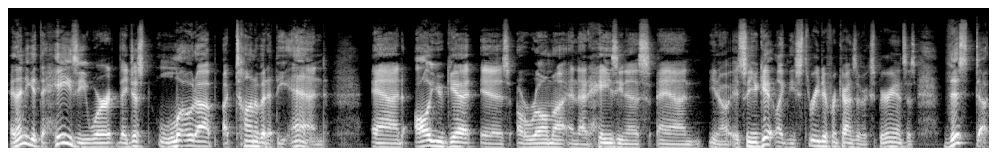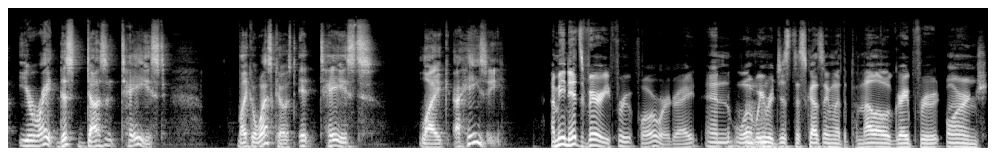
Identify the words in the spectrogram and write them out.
and then you get the hazy where they just load up a ton of it at the end, and all you get is aroma and that haziness and you know it- so you get like these three different kinds of experiences this you're right this doesn't taste like a west coast it tastes like a hazy I mean, it's very fruit forward, right? And what we mm-hmm. were just discussing with the pomelo, grapefruit, orange,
